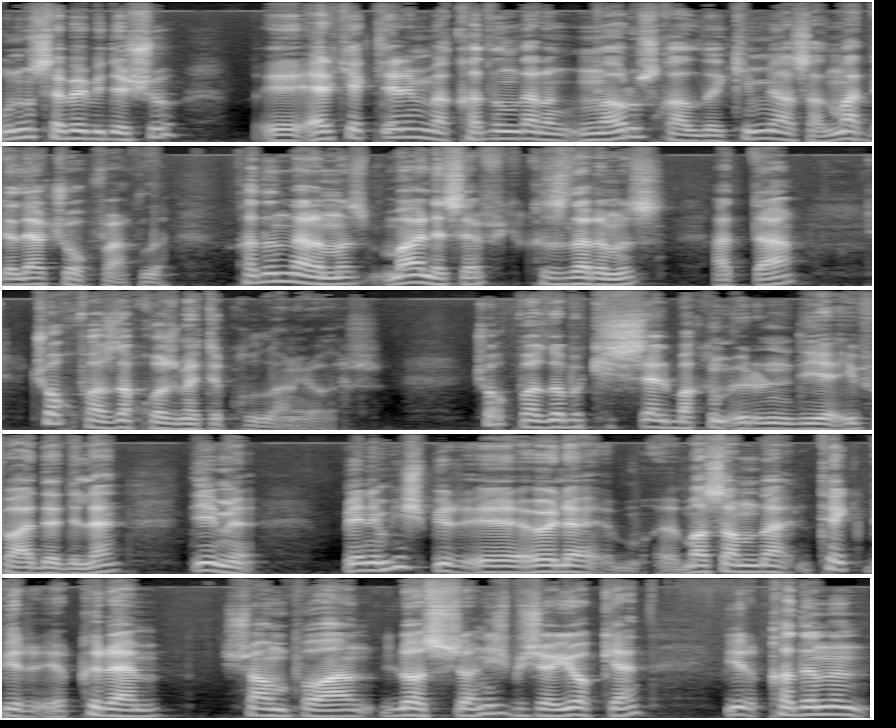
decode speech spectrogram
Bunun sebebi de şu. e, Erkeklerin ve kadınların maruz kaldığı kimyasal maddeler çok farklı. Kadınlarımız maalesef kızlarımız hatta çok fazla kozmetik kullanıyorlar. Çok fazla bu kişisel bakım ürünü diye ifade edilen değil mi? Benim hiçbir e, öyle masamda tek bir e, krem, şampuan, losyon hiçbir şey yokken bir kadının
